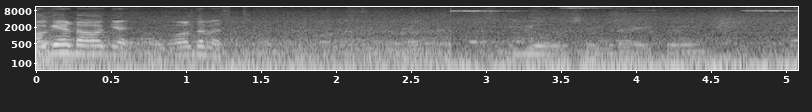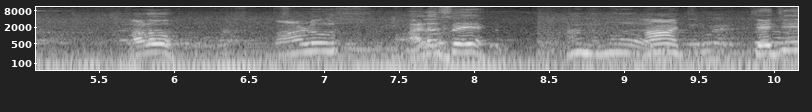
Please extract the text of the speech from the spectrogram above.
Okay okay. All the best ആ ചേച്ചി.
